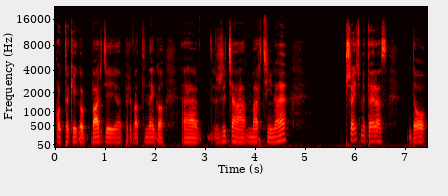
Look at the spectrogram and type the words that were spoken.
od takiego bardziej e, prywatnego e, życia Marcina. Przejdźmy teraz do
